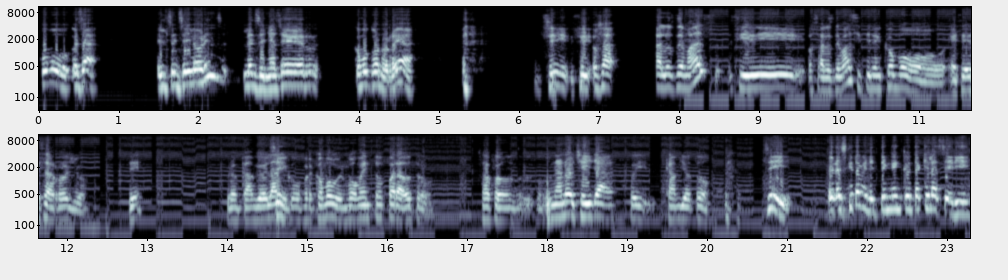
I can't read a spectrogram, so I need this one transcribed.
como, o sea, el Sensei Lawrence le enseña a hacer como gonorrea. sí sí o sea a los demás sí o sea los demás sí tienen como ese desarrollo sí pero en cambio el Sí. fue como un momento para otro o sea fue un- una noche y ya fue cambió todo Sí, pero es que también tenga en cuenta que la serie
